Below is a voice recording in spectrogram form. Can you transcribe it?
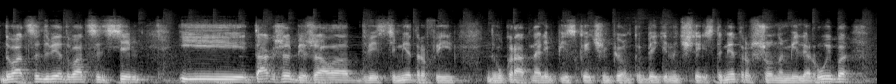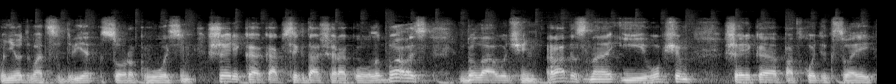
22-27. И также бежала 200 метров и двукратная олимпийская чемпионка в беге на 400 метров Шона Милля Руйба. У нее 22-48. Шерика, как всегда, широко улыбалась улыбалась, была очень радостна. И, в общем, Шерика подходит к своей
